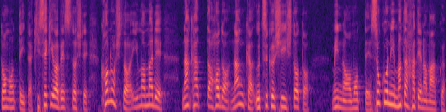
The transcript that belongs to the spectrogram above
と思っていた。奇跡は別としてこの人は今までなかったほどなんか美しい人とみんな思ってそこにまたハテナマーク。が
